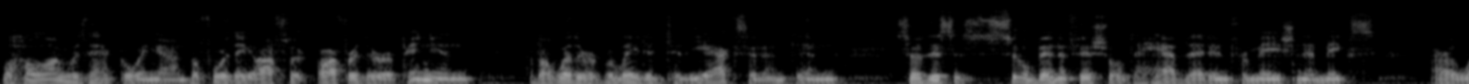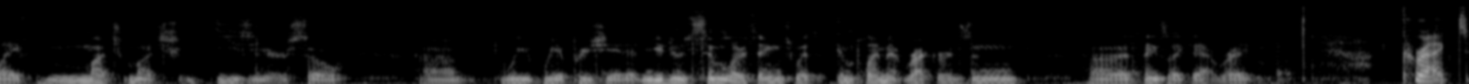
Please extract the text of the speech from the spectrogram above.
well, how long was that going on before they offer offer their opinion about whether it related to the accident, and so this is so beneficial to have that information. It makes our life much much easier. So. Um, we, we appreciate it. And you do similar things with employment records and uh, things like that, right? Correct.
